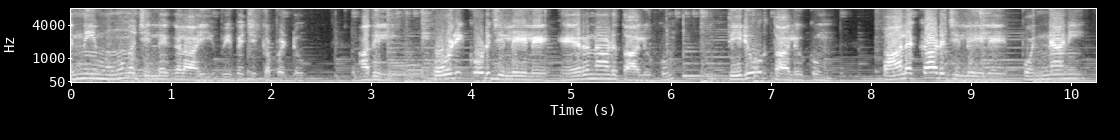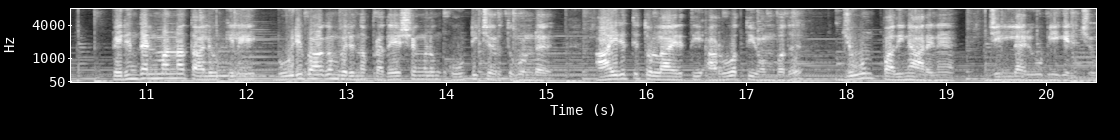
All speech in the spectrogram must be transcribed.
എന്നീ മൂന്ന് ജില്ലകളായി വിഭജിക്കപ്പെട്ടു. അതിൽ കോഴിക്കോട് ജില്ലയിലെ ഏറനാട് താലൂക്കും തിരൂർ താലൂക്കും പാലക്കാട് ജില്ലയിലെ പൊന്നാനി പെരിന്തൽമണ്ണ താലൂക്കിലെ ഭൂരിഭാഗം വരുന്ന പ്രദേശങ്ങളും കൂട്ടിച്ചേർത്തുകൊണ്ട് ആയിരത്തി തൊള്ളായിരത്തി അറുപത്തി ഒമ്പത് ജൂൺ പതിനാറിന് ജില്ല രൂപീകരിച്ചു.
